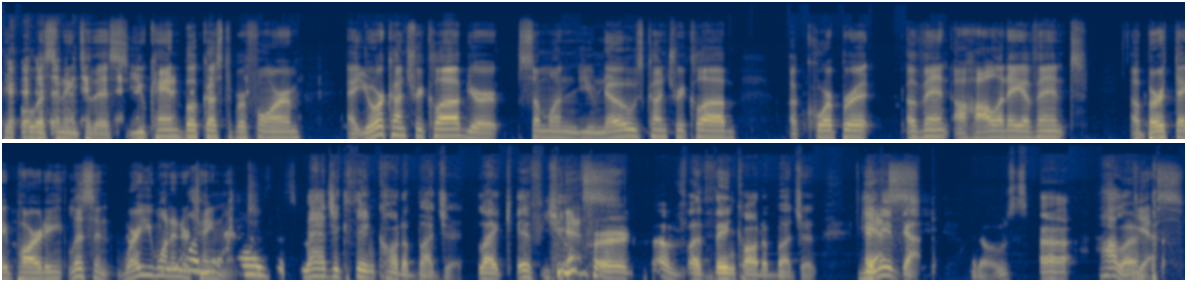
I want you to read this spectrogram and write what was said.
People listening to this, you can book us to perform at your country club, your someone you know's country club, a corporate event, a holiday event, a birthday party. Listen, where you want Everyone entertainment. this magic thing called a budget. Like if you've Yes. heard of a thing called a budget, Yes. and they've got those, uh, holler Yes.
